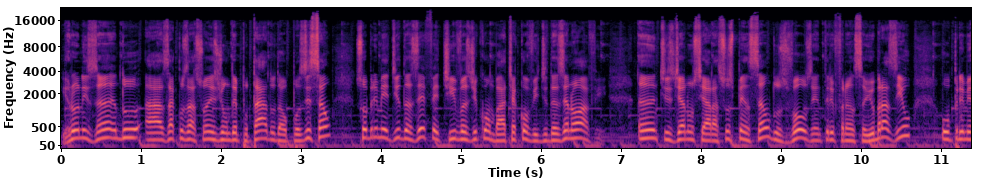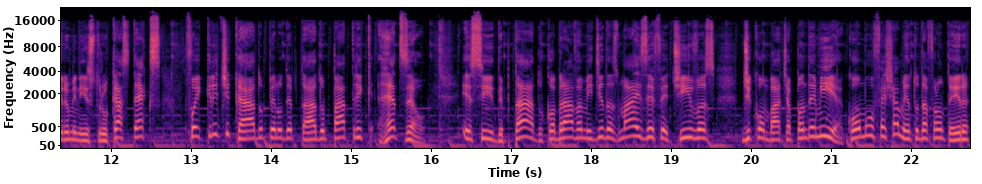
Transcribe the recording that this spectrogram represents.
ironizando as acusações de um deputado da oposição sobre medidas efetivas de combate à Covid-19. Antes de anunciar a suspensão dos voos entre França e o Brasil, o primeiro-ministro Castex foi criticado pelo deputado Patrick Hetzel. Esse deputado cobrava medidas mais efetivas de combate à pandemia, como o fechamento da fronteira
